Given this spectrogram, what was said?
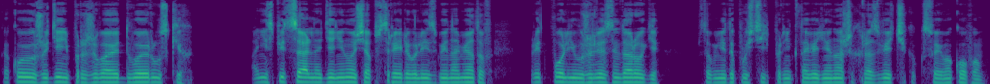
какой уже день проживают двое русских, они специально день и ночь обстреливали из минометов предполье у железной дороги, чтобы не допустить проникновения наших разведчиков к своим окопам.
